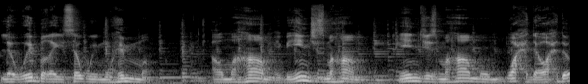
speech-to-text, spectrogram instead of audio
لو يبغى يسوي مهمة أو مهام يبي ينجز مهام ينجز مهامه واحدة واحدة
